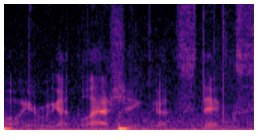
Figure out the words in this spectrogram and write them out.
Oh, here we got lashing, we got sticks.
